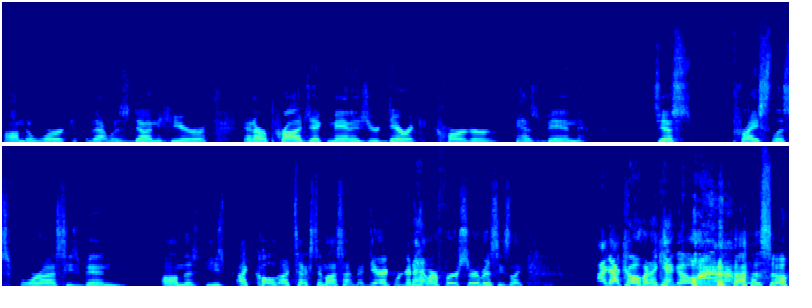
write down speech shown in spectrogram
on the work that was done here. And our project manager, Derek Carter, has been just priceless for us. He's been on the he's I called I texted him last night, Derek, we're gonna have our first service. He's like, I got COVID, I can't go. so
